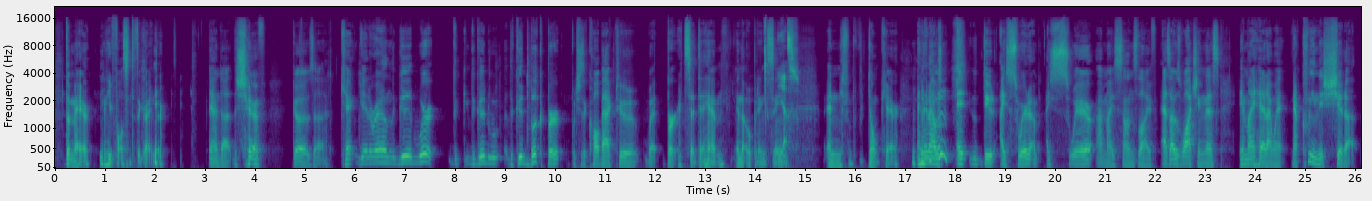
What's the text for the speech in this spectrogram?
the mayor, and he falls into the grinder. And uh, the sheriff goes, uh, "Can't get around the good work, the the good the good book, Bert," which is a callback to what Bert had said to him in the opening scene Yes. and don't care. And then I was, and, dude, I swear to, I swear on my son's life, as I was watching this, in my head, I went, now clean this shit up.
